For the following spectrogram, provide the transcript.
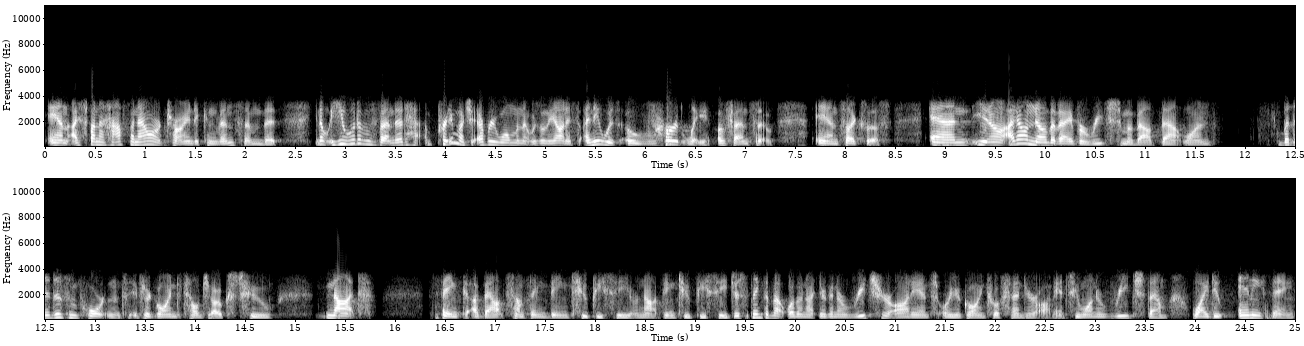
And I spent a half an hour trying to convince him that, you know, he would have offended pretty much every woman that was in the audience, and it was overtly offensive and sexist. And, you know, I don't know that I ever reached him about that one, but it is important if you're going to tell jokes to not think about something being too PC or not being too PC. Just think about whether or not you're going to reach your audience or you're going to offend your audience. You want to reach them. Why do anything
